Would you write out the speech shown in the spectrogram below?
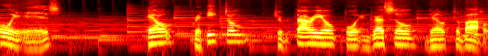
hoy es el crédito tributario por ingreso del trabajo.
